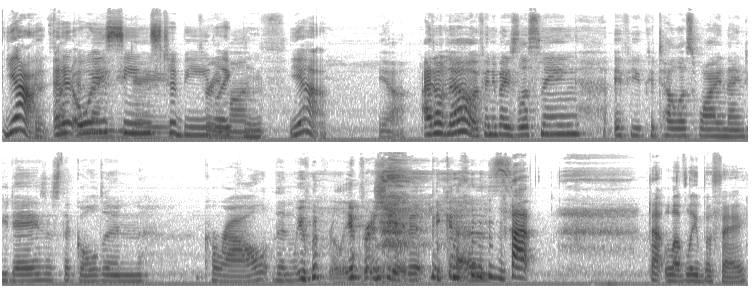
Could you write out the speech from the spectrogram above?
Yeah, It's and like it always seems day, to be like month. yeah. Yeah. I don't know if anybody's listening. If you could tell us why 90 days is the Golden Corral, then we would really appreciate it because, that that lovely buffet.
